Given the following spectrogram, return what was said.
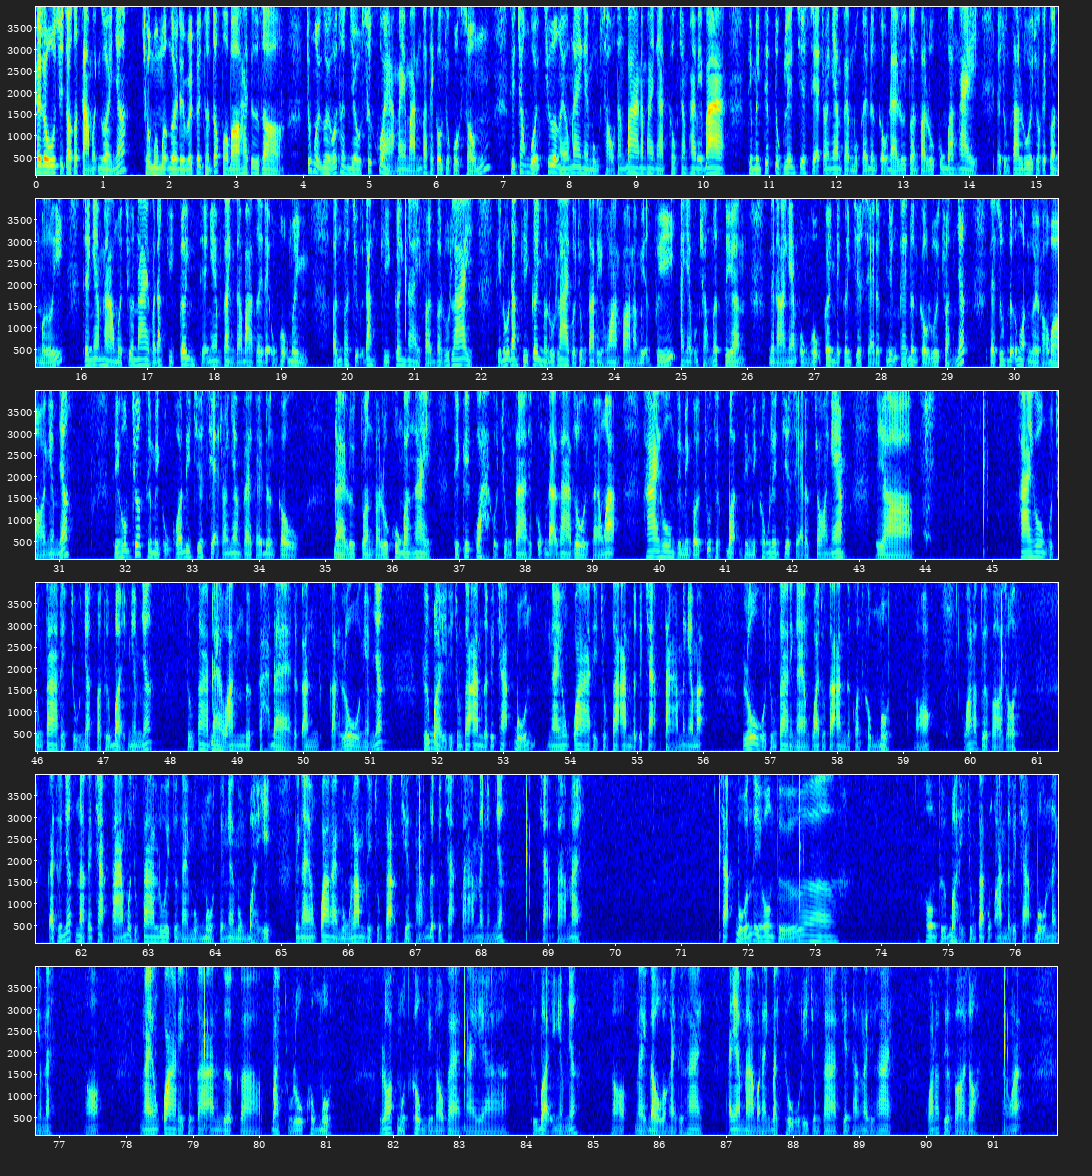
Hello, xin chào tất cả mọi người nhé. Chào mừng mọi người đến với kênh Thần Tốc vào bờ 24 giờ. Chúc mọi người có thật nhiều sức khỏe, may mắn và thành công trong cuộc sống. Thì trong buổi trưa ngày hôm nay ngày mùng 6 tháng 3 năm 2023 thì mình tiếp tục lên chia sẻ cho anh em về một cái đường cầu đài lui tuần và lui khung 3 ngày để chúng ta lui cho cái tuần mới. Thì anh em nào mà chưa like và đăng ký kênh thì anh em dành ra 3 giây để ủng hộ mình. Ấn vào chữ đăng ký kênh này và ấn vào nút like. Thì nút đăng ký kênh và nút like của chúng ta thì hoàn toàn là miễn phí, anh em cũng chẳng mất tiền. Nên là anh em ủng hộ kênh để kênh chia sẻ được những cái đường cầu lui chuẩn nhất để giúp đỡ mọi người vào bờ anh em nhé thì hôm trước thì mình cũng có đi chia sẻ cho anh em về cái đường cầu đài lui tuần và lô khung 3 ngày. Thì kết quả của chúng ta thì cũng đã ra rồi phải không ạ? Hai hôm thì mình có chút việc bận thì mình không lên chia sẻ được cho anh em. Thì uh, hai hôm của chúng ta thì chủ nhật và thứ bảy anh em nhé. Chúng ta đều ăn được cả đề được ăn cả lô anh em nhé. Thứ bảy thì chúng ta ăn được cái chạm 4 ngày hôm qua thì chúng ta ăn được cái chạm 8 anh em ạ. Lô của chúng ta thì ngày hôm qua chúng ta ăn được con 01 đó quá là tuyệt vời rồi cái thứ nhất là cái chạm 8 của chúng ta lui từ ngày mùng 1 đến ngày mùng 7 từ ngày hôm qua ngày mùng 5 thì chúng ta cũng chiến thắng được cái chạm 8 này em nhé. Chạm 8 này. Chạm 4 thì hôm thứ hôm thứ bảy chúng ta cũng ăn được cái chạm 4 này anh em này. Đó. Ngày hôm qua thì chúng ta ăn được uh, bạch thủ lô 01 lót 10 thì nó về ngày uh, thứ bảy anh em nhé. Đó ngày đầu và ngày thứ hai. Anh em nào mà đánh bạch thủ thì chúng ta chiến thắng ngày thứ hai. Quá là tuyệt vời rồi đúng không ạ?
